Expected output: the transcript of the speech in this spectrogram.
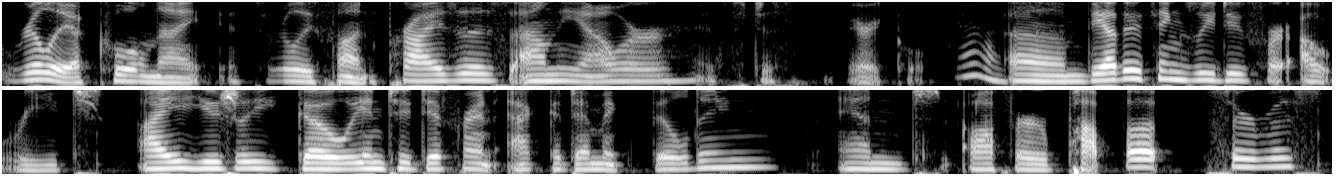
really a cool night. It's really fun. Prizes on the hour. It's just very cool. Um, the other things we do for outreach i usually go into different academic buildings and offer pop-up service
